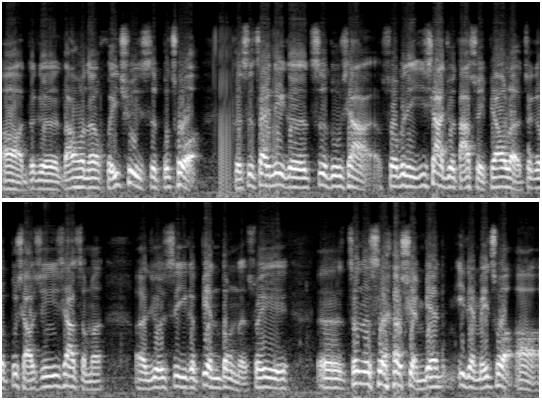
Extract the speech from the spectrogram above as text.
啊？这个然后呢，回去是不错，可是，在那个制度下，说不定一下就打水漂了。这个不小心一下什么，呃，就是一个变动的。所以，呃，真的是要选边，一点没错啊。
